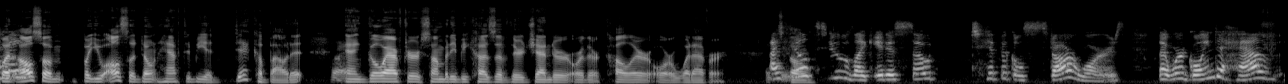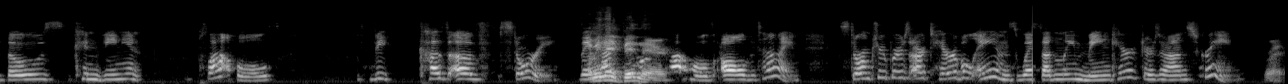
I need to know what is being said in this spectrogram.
But I- also but you also don't have to be a dick about it Right. and go after somebody because of their gender or their color or whatever. I Agreed. feel too like it is so typical Star Wars that we're going to have those convenient plot holes because of story. They I mean, they've been there. holes all the time. Stormtroopers are terrible aims when suddenly main characters are on screen. Right.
